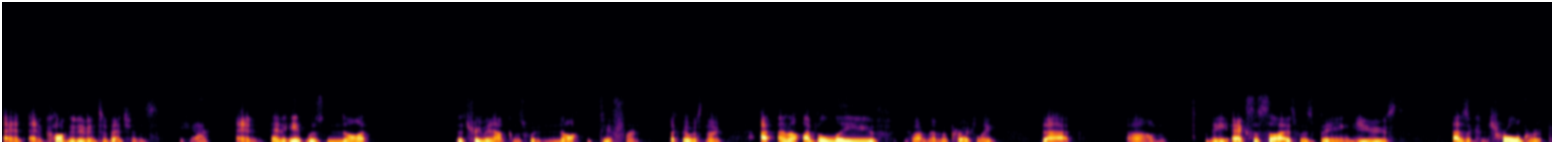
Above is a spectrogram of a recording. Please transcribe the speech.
and and cognitive interventions, Yeah. and and it was not the treatment outcomes were not different. Like there was no, I, and I- I believe, if I remember correctly, that um, the exercise was being used as a control group.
